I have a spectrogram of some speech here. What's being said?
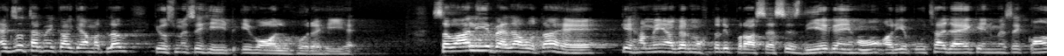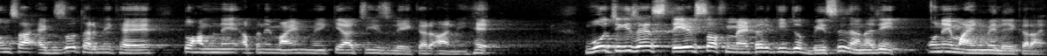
एक्जोथर्मिक का क्या मतलब? कि उसमें से हीट इवॉल्व हो रही है। सवाल ये पैदा होता है कि हमें अगर मुख्तलिफ़ प्रोसेस दिए गए हों और ये पूछा जाए कि इनमें से कौन सा एक्जोथर्मिक है तो हमने अपने माइंड में क्या चीज़ लेकर आनी है। वो चीज़ है स्टेट्स ऑफ़ मैटर की जो बेसिस है ना जी, उन्हें माइंड में लेकर आए।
